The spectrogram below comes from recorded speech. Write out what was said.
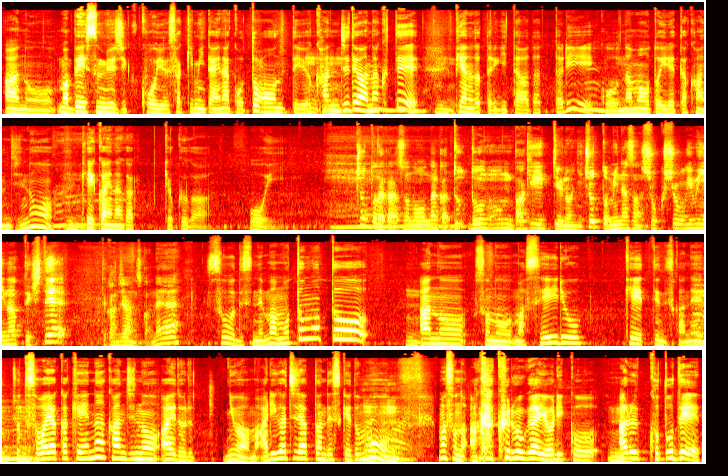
あのまあベースミュージックこういうさっきみたいなこうドーンっていう感じではなくて、うん。ピアノだったりギターだったり、うん。こう生音入れた感じのうん。軽快な楽曲が多い。ちょっとだからそのなんかどどんバキっていうのにちょっと皆さん触傷気味になってきてって感じなんですかね。そうですね。まあもともとうん。あのそのまあ清涼系っていうんですかね、うん。うん。ちょっと爽やか系な感じのアイドルにはまあありがちだったんですけども、うんうん。まあその赤黒がよりこう、うん。あることで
